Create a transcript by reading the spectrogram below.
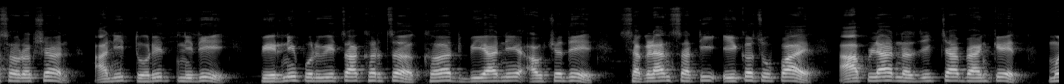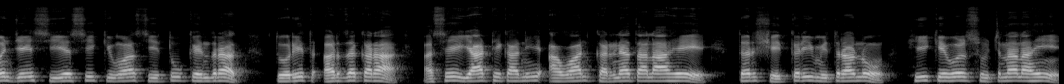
संरक्षण आणि त्वरित निधी पेरणीपूर्वीचा खर्च खत बियाणे औषधे सगळ्यांसाठी एकच उपाय. आपल्या नजीकच्या बँकेत म्हणजे सी एस सी किंवा सेतू केंद्रात त्वरित अर्ज करा असे या ठिकाणी आवाहन करण्यात आलं आहे. तर शेतकरी मित्रांनो ही केवळ सूचना नाही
